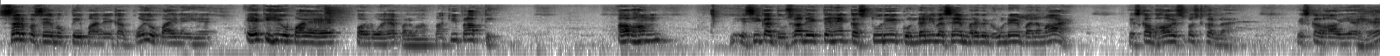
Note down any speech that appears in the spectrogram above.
सर्प से मुक्ति पाने का कोई उपाय नहीं है। एक ही उपाय है, और वो है परमात्मा की प्राप्ति। अब हम इसी का दूसरा देखते हैं, कस्तूरी कुंडली बसे मृग ढूंढे बनमाए इसका भाव स्पष्ट कर रहा है। इसका भाव यह है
